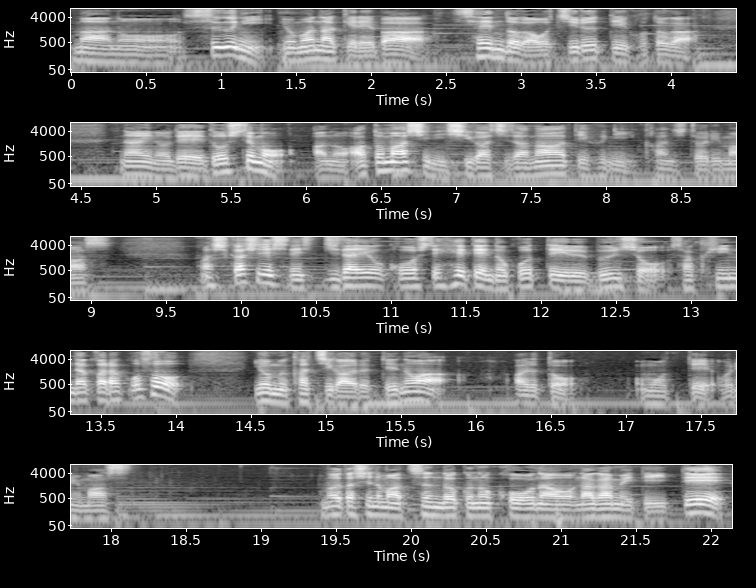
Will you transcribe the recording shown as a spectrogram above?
まあ、あのすぐに読まなければ鮮度が落ちるっていうことがないのでどうしてもあの後回しにしがちだなっていうふうに感じております。まあ、しかしですね時代をこうして経て残っている文章作品だからこそ読む価値があるっていうのはあると思っております。私のまあ積んどくのコーナーを眺めていて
